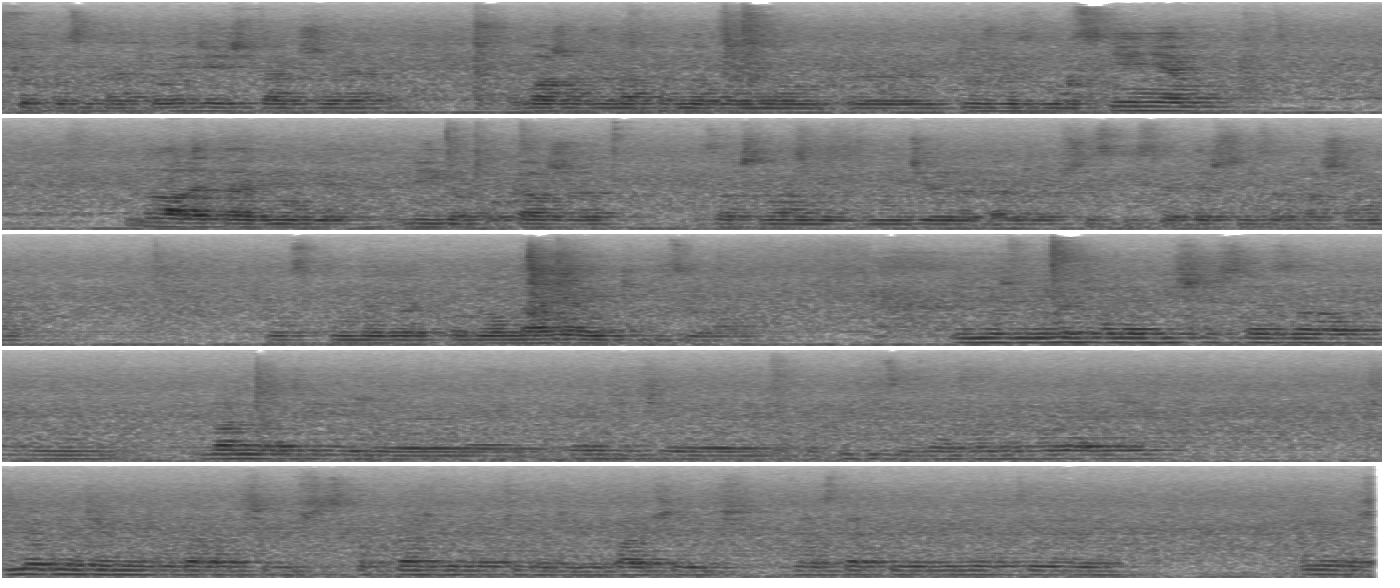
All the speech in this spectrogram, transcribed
w 100% powiedzieć, także uważam, że na pewno będą y, dużym wzmocnieniem. No ale tak jak mówię, Liga pokaże, zaczynamy w niedzielę, także wszystkich serdecznie zapraszamy do wspólnego oglądania i kibicowania. I jeżeli chodzi o najbliższy sezon, mam nadzieję, że będziecie jako kibice z nas zadowoleni. My będziemy wydawać siebie wszystko w każdym meczu, będziemy walczyć za ostatnie minuty, ponieważ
